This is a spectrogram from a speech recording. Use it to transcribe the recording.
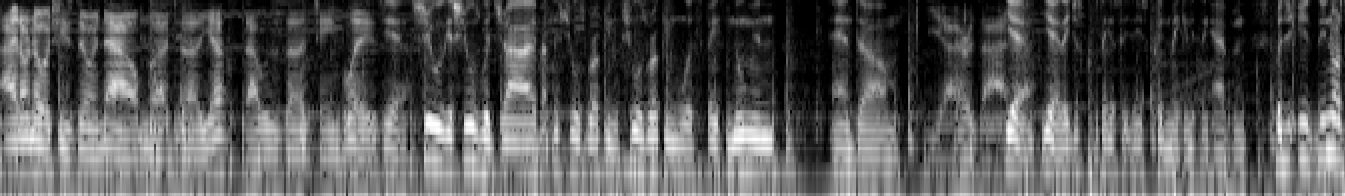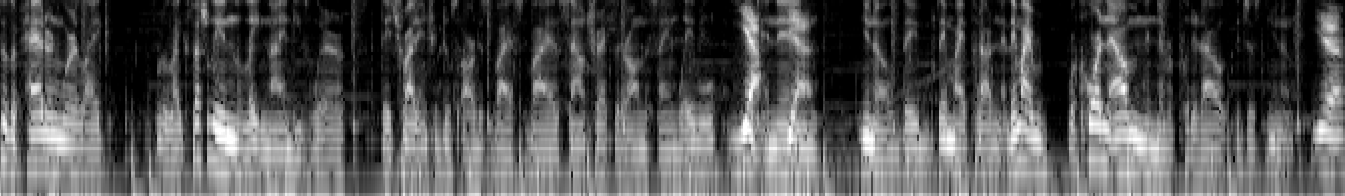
I don't know what she's doing now, No but uh, yes, that was uh, Jane Blaze. Yeah. She was. She was with Jive. I think she was working. She was working with Faith Newman, and um, Yeah, I heard that. Yeah, yeah, they just I guess they just couldn't make anything happen. But you, you notice there's a pattern where like, for like especially in the late '90s where they try to introduce artists via via soundtracks that are on the same label, yeah, and then yeah, you know they they might put out an, they might record an album and then never put it out. It just you know yeah,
